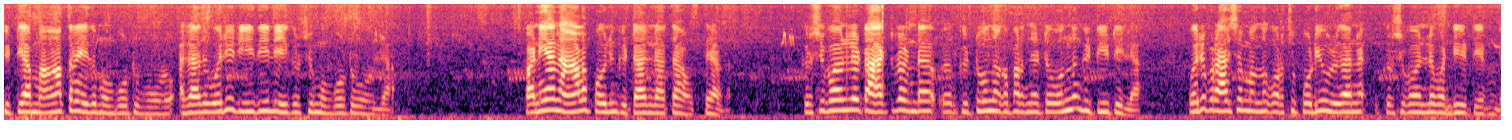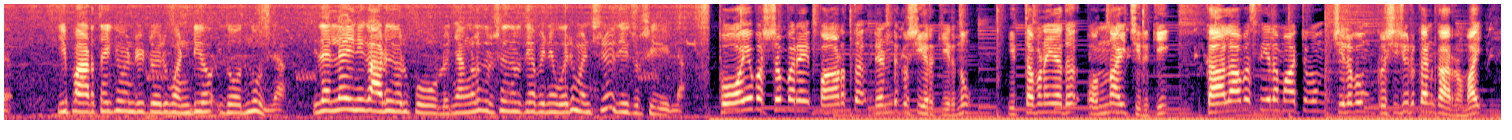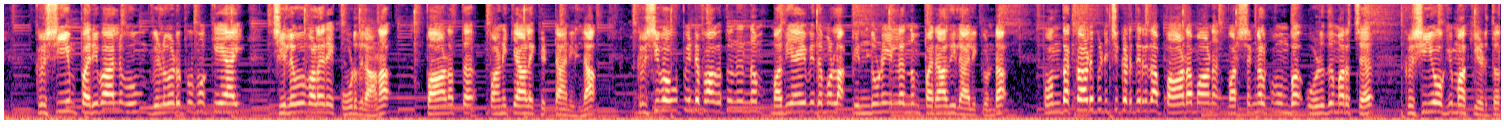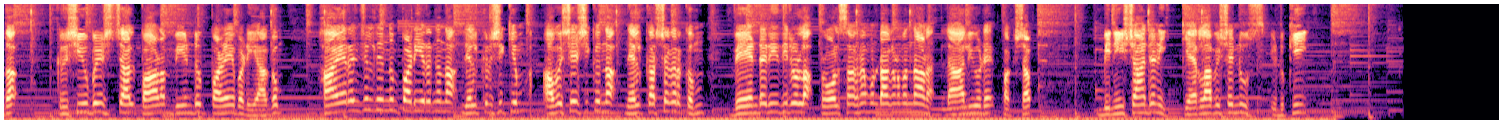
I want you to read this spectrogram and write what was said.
കിട്ടിയാൽ മാത്രമേ ഇത് മുമ്പോട്ട് പോകുള്ളൂ അല്ലാതെ ഒരു രീതിയിൽ ഈ കൃഷി മുമ്പോട്ട് പോകില്ല പണിയാൻ ആളെ പോലും കിട്ടാനില്ലാത്ത അവസ്ഥയാണ്. കൃഷിഭവനിൽ ട്രാക്ടറുണ്ട് കിട്ടുമെന്നൊക്കെ പറഞ്ഞിട്ട് ഒന്നും കിട്ടിയിട്ടില്ല. ഒരു പ്രാവശ്യം വന്ന് കുറച്ച് പൊടി ഒഴുകാൻ കൃഷിഭവനിൽ വണ്ടി കിട്ടിയിട്ടുണ്ട്. ഈ പാടത്തേക്ക് വേണ്ടിയിട്ട് ഒരു വണ്ടിയോ ഇതൊന്നുമില്ല. ഇതെല്ലാം ഇനി കാട് കയറി പോവുള്ളൂ. ഞങ്ങൾ കൃഷി നിർത്തിയാൽ പിന്നെ ഒരു മനുഷ്യനും ഇത് കൃഷി ചെയ്യില്ല. പോയ വർഷം വരെ പാടത്ത് രണ്ട് കൃഷി ഇറക്കിയിരുന്നു. ഇത്തവണയത് ഒന്നായി ചുരുക്കി. കാലാവസ്ഥയിലെ മാറ്റവും ചിലവും കൃഷി ചുരുക്കാൻ കാരണമായി. കൃഷിയും പരിപാലനവും വിളവെടുപ്പുമൊക്കെയായി ചിലവ് വളരെ കൂടുതലാണ്. പാടത്ത് പണിക്കാളെ കിട്ടാനില്ല. കൃഷി വകുപ്പിന്റെ ഭാഗത്തു നിന്നും മതിയായ വിധമുള്ള പിന്തുണയില്ലെന്നും പരാതി ലാലിക്കുണ്ട്. പൊന്തക്കാട് പിടിച്ചു കിടന്നിരുന്ന പാടമാണ് വർഷങ്ങൾക്ക് മുമ്പ് ഉഴുതുമറിച്ച് കൃഷിയോഗ്യമാക്കിയെടുത്തത് കൃഷി ഉപേക്ഷിച്ചാൽ പാടം വീണ്ടും പഴയപടിയാകും. ഹൈറേഞ്ചിൽ നിന്നും പടിയിറങ്ങുന്ന നെൽകൃഷിക്കും അവശേഷിക്കുന്ന നെൽകർഷകർക്കും വേണ്ട രീതിയിലുള്ള പ്രോത്സാഹനം ഉണ്ടാകണമെന്നാണ് ലാലിയുടെ പക്ഷം. Bineesh Antony Kerala vision news Idukki.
